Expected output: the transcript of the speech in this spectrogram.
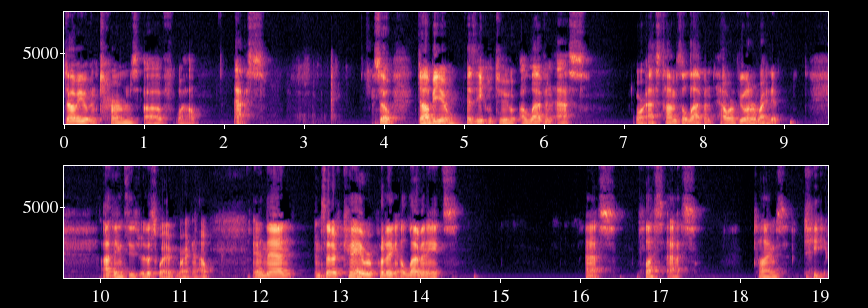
w in terms of, well, s. So w is equal to 11s, or s times 11, however you want to write it. I think it's easier this way right now. And then instead of k, we're putting 11 eighths s plus s times t.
